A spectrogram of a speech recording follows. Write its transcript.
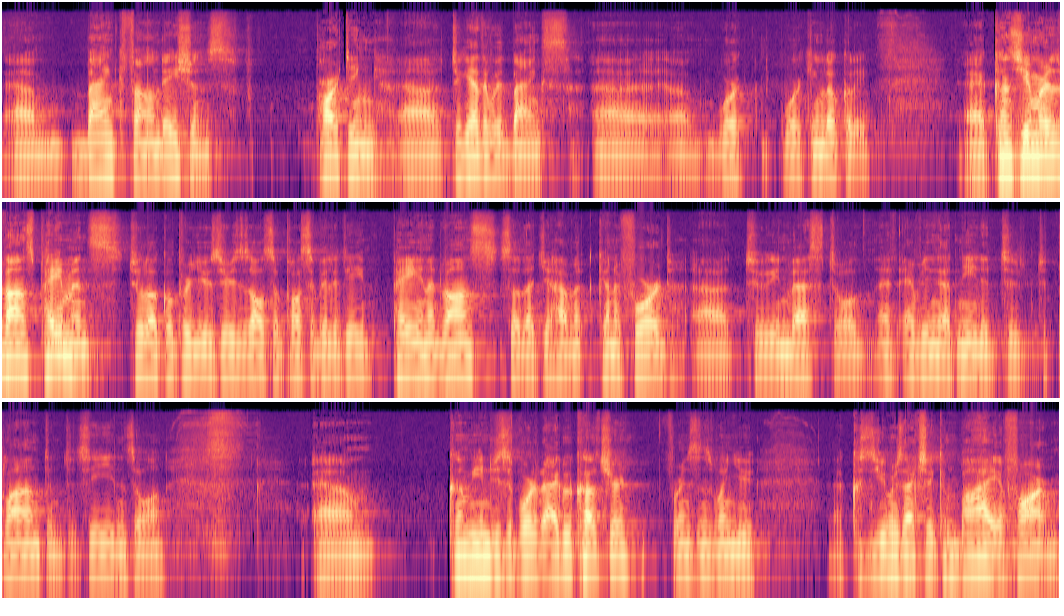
Um, bank foundations, parting uh, together with banks, uh, uh, work, working locally. Uh, consumer advance payments to local producers is also a possibility. Pay in advance so that you have, can afford uh, to invest all, everything that needed to, to, plant and to seed and so on. Um, community supported agriculture, for instance, when you uh, consumers actually can buy a farm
